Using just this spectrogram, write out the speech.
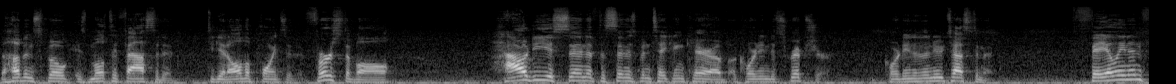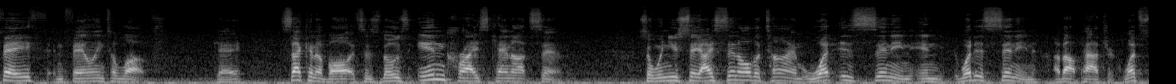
the hub and spoke is multifaceted to get all the points of it. First of all, how do you sin if the sin has been taken care of according to Scripture, according to the New Testament? Failing in faith and failing to love. Okay? Second of all, it says those in Christ cannot sin. So when you say I sin all the time, what is sinning in what is sinning about Patrick? What's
